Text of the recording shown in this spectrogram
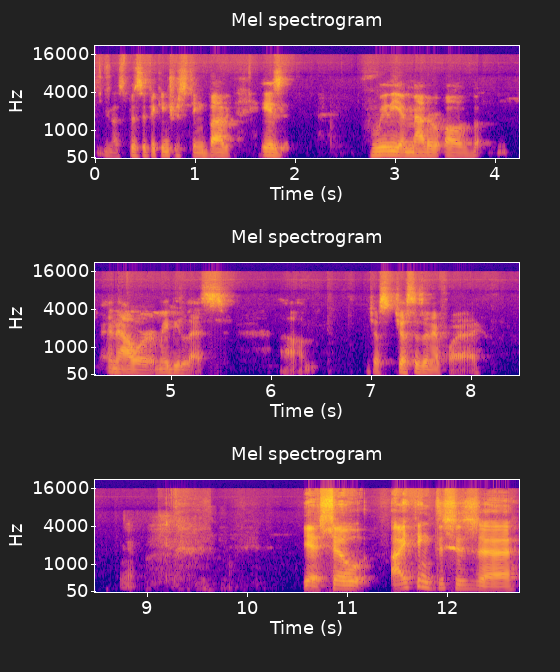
you know, specific interesting bug is really a matter of an hour, maybe less. Um, just just as an FYI. Yeah. Yeah. So I think this is a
